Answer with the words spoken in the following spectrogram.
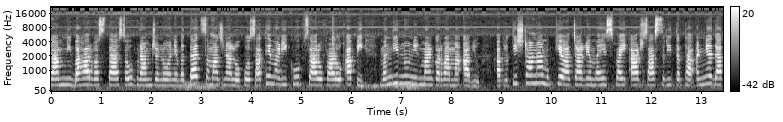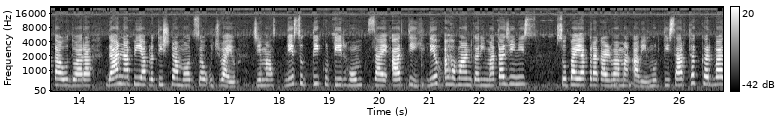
ગામની બહાર વસતા સૌ ગ્રામજનો અને બધા જ સમાજના લોકો સાથે મળી ખૂબ સારો ફાળો આપી મંદિરનું નિર્માણ કરવામાં આવ્યું. આ પ્રતિષ્ઠાના મુખ્ય આચાર્ય મહેશભાઈ આર શાસ્ત્રી તથા અન્ય દાતાઓ દ્વારા દાન આપી આ પ્રતિષ્ઠા મહોત્સવ ઉજવાયો, જેમાં દેશુદ્ધિ કુટીર હોમ સાય આરતી, દેવ આહવાન કરી માતાજીની શોભાયાત્રા કાઢવામાં આવી. મૂર્તિ સાર્થક ગરબા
